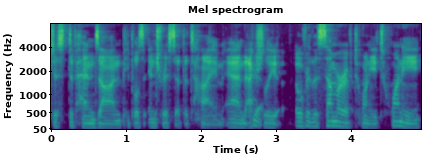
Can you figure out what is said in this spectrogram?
just depends on people's interest at the time. And actually, yeah. over the summer of 2020,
